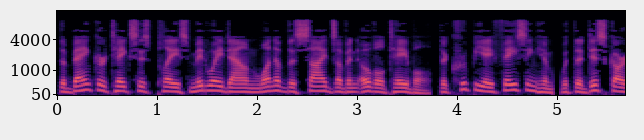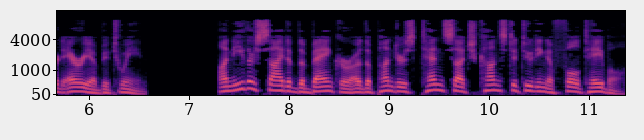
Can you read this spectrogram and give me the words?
the banker takes his place midway down one of the sides of an oval table, the croupier facing him, with the discard area between. On either side of the banker are the punters 10 such constituting a full table.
